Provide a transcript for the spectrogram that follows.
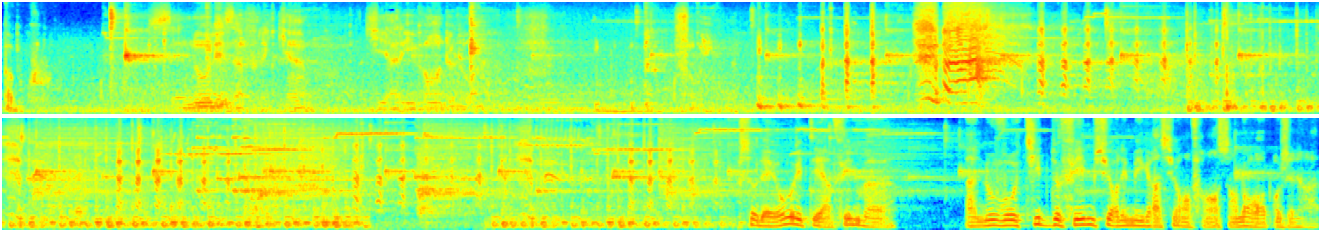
Pas beaucoup. C'est nous les Africains qui arrivons de loin. Soleil était un film, euh, un nouveau type de film sur l'immigration en France, en Europe en général.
